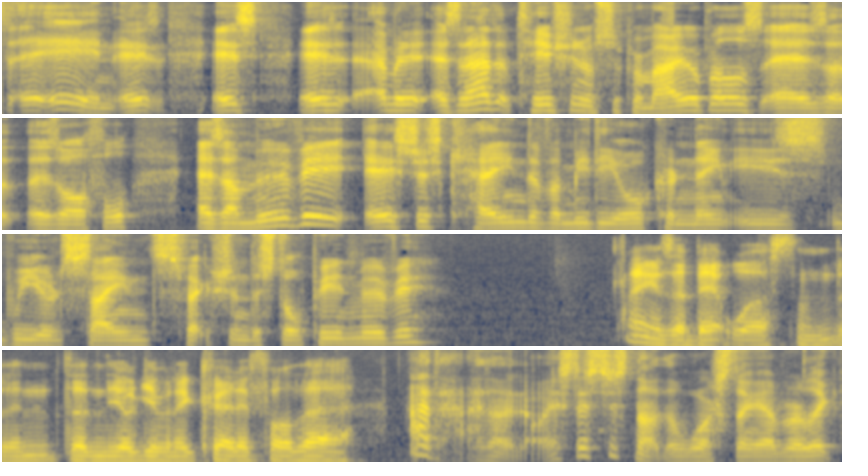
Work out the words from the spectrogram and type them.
just it ain't. It's, it's it's I mean, as an adaptation of Super Mario Brothers, it is a, is awful. As a movie, it's just kind of a mediocre '90s weird science fiction dystopian movie. I think it's a bit worse than than, than you're giving it credit for there. I, I don't know. It's just, just not the worst thing ever. Like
